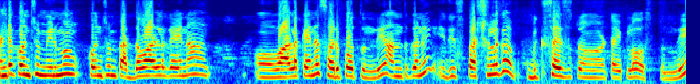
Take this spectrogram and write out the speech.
అంటే కొంచెం మినిమం కొంచెం పెద్దవాళ్ళకైనా వాళ్ళకైనా సరిపోతుంది. అందుకని ఇది స్పెషల్గా బిగ్ సైజ్ టైప్లో వస్తుంది.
